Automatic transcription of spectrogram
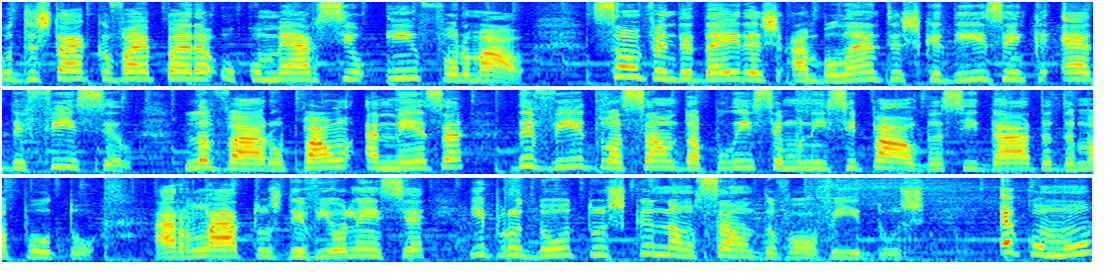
o destaque vai para o comércio informal. São vendedeiras ambulantes que dizem que é difícil levar o pão à mesa devido à ação da Polícia Municipal da cidade de Maputo. Há relatos de violência e produtos que não são devolvidos. É comum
